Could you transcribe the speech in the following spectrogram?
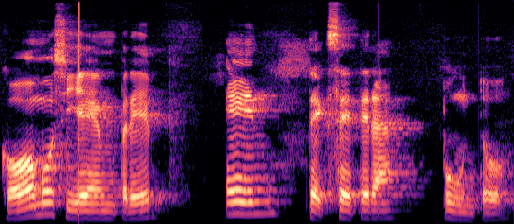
como siempre, en texetera.co.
